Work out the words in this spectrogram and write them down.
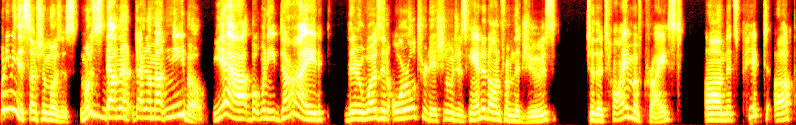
What do you mean the Assumption of Moses? Moses down, died on Mount Nebo. Yeah, but when he died, there was an oral tradition which is handed on from the Jews to the time of Christ um, that's picked up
